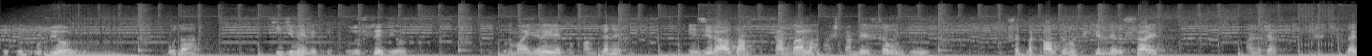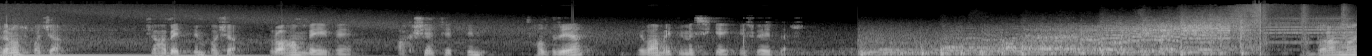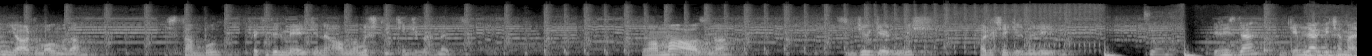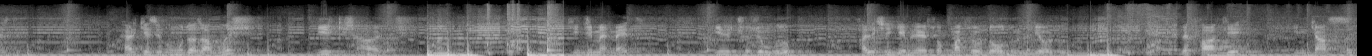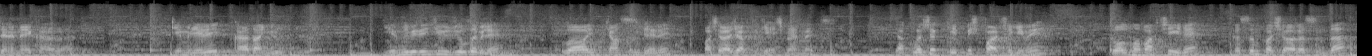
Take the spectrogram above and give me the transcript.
Fetih uzuyordu. Bu da 2. Mehmet'i huzursuz ediyordu. Kurmayları ile toplam düzenledi. Vezir-i Azam Çandarlı baştan beri savunduğu kuşatma kaldırma fikrinde ısrar etti. Ancak Laganos Paşa, Şahabettin Paşa, Turhan Bey ve Akşemseddin saldırıya devam edilmesi gerektiğini söylediler. Donanmanın yardımı olmadan İstanbul fethedilmeyeceğini anlamıştı 2. Mehmet. Donanma ağzına zincir gerilmiş Haliç'e girmeliydi. Denizden gemiler geçemezdi. Herkesin umudu azalmış, bir kişi hariç. 2. Mehmet bir çözüm bulup Haliç'e gemileri sokmak zorunda olduğunu biliyordu. Ve Fatih imkansızı denemeye karar verdi. Gemileri karadan yürüttü. 21. yüzyılda bile kulağa imkansız geleni başaracaktı genç Mehmet. Yaklaşık 70 parça gemi Dolmabahçe ile Kasımpaşa arasında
